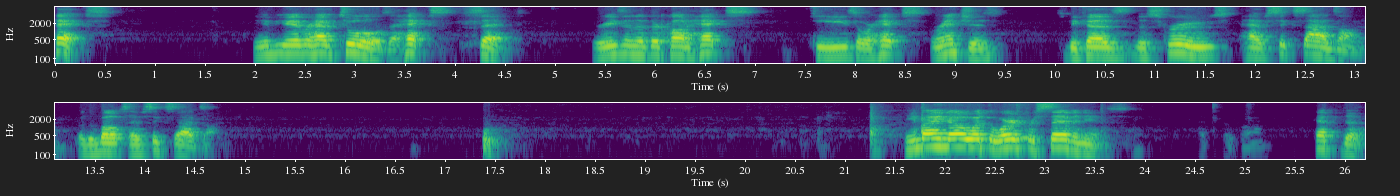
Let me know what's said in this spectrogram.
Hex. If you ever have tools, a hex set. The reason that they're called hex keys or hex wrenches is because the screws have six sides on them, or the bolts have six sides on them. Anybody know what the word for seven is? Hepta.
